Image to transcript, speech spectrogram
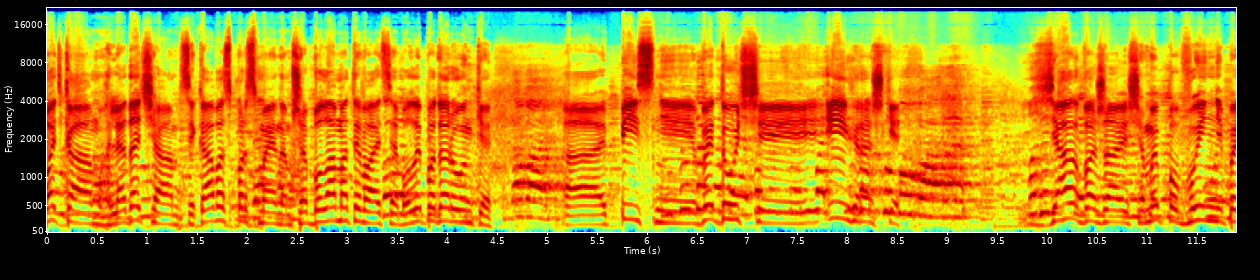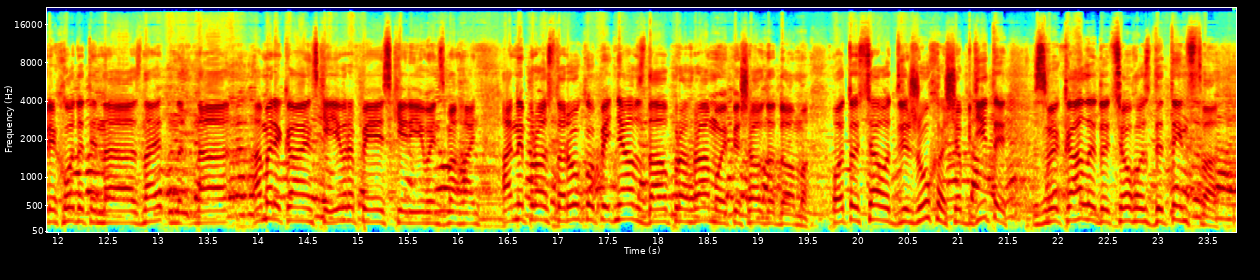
батькам, глядачам, цікаво спортсменам, щоб була мотивація, були подарунки, пісні, ведучі, іграшки. Я вважаю, що ми повинні переходити на, знаєте, на, американський, європейський рівень змагань, а не просто руку підняв, здав програму і пішов додому. От ось ця от двіжуха, щоб діти звикали до цього з дитинства,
